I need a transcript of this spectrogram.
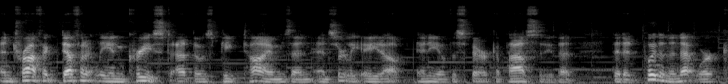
and traffic definitely increased at those peak times and, and certainly ate up any of the spare capacity that, that had put in the network,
